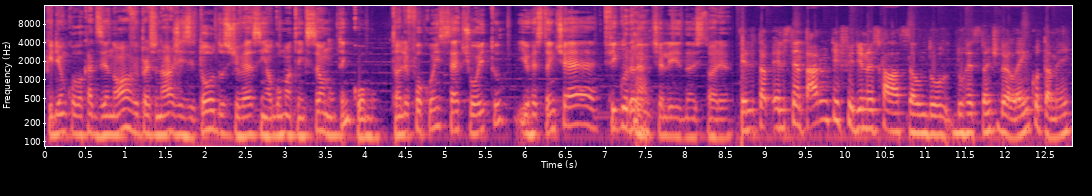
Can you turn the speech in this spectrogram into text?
queriam colocar 19 personagens e todos tivessem alguma atenção, não tem como. Então ele focou em 7, 8 e o restante é figurante ali da história. Ele tá- eles tentaram interferir na escalação do, do restante do elenco também.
